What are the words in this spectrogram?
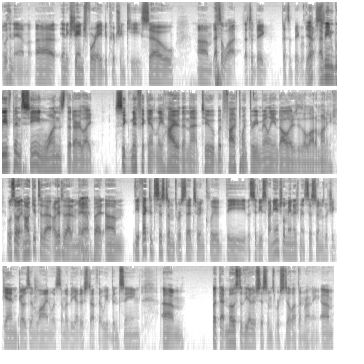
with an M uh, in exchange for a decryption key. So um, that's a lot. That's a big. That's a big Yep. request. I mean, we've been seeing ones that are like significantly higher than that too, but 5.3 million dollars is a lot of money. Well, so and I'll get to that. I'll get to that in a minute. Yeah. But um, the affected systems were said to include the the city's financial management systems, which again goes in line with some of the other stuff that we'd been seeing. Um, but that most of the other systems were still up and running. Um,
